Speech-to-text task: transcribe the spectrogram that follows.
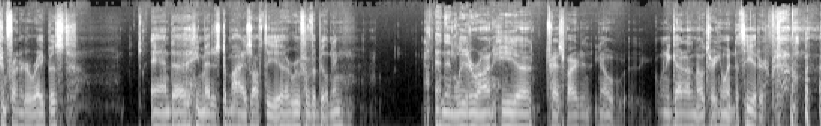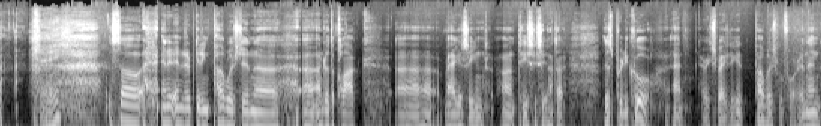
confronted a rapist, and uh, he met his demise off the uh, roof of a building. And then later on, he uh, transpired, you know, when he got out of the military, he went to theater. okay. So, and it ended up getting published in Under the Clock uh, magazine on TCC. I thought this is pretty cool. I never expected to get published before. And then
